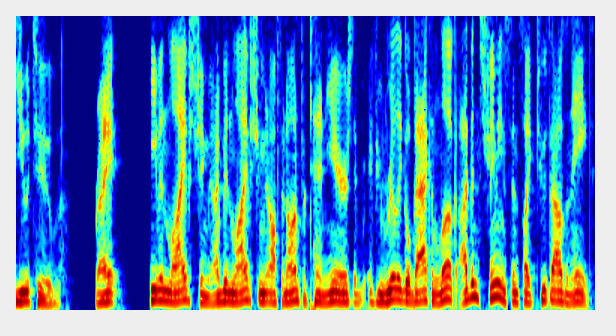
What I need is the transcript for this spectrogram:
YouTube, right? Even live streaming. I've been live streaming off and on for 10 years. If, if you really go back and look, I've been streaming since like 2008,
